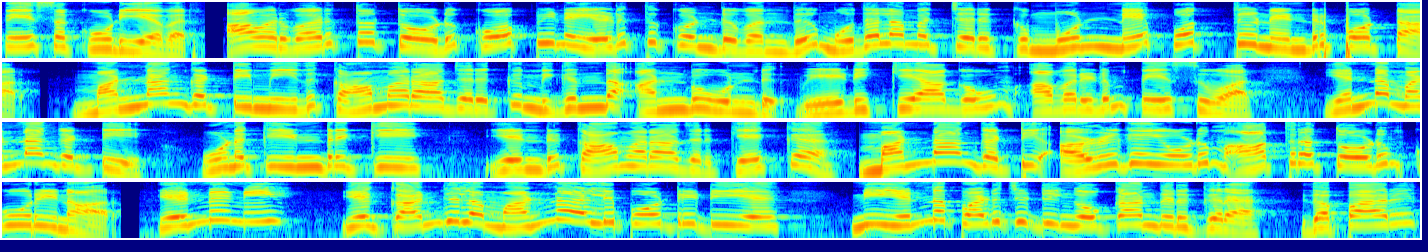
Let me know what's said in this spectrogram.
பேசக்கூடியவர். அவர் வருத்தத்தோடு கோப்பினை எடுத்துக்கொண்டு வந்து முதலமைச்சருக்கு முன்னே பொத்து நின்று போட்டார். மண்ணாங்கட்டி மீது காமராஜருக்கு மிகுந்த அன்பு உண்டு. வேடிக்கையாகவும் அவரிடம் பேசுவார். என்ன மண்ணாங்கட்டி? உனக்கு இன்றைக்கு என்று காமராஜர் கேட்க மண்ணாங்கட்டி அழுகையோடும் ஆத்திரத்தோடும் கூறினார். என்ன நீ? என் கஞ்சில மண்ணை அள்ளி போட்டுட்டியே. நீ என்ன படிச்சுட்டு இங்க உட்கார்ந்து இருக்கிற இத பாரு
